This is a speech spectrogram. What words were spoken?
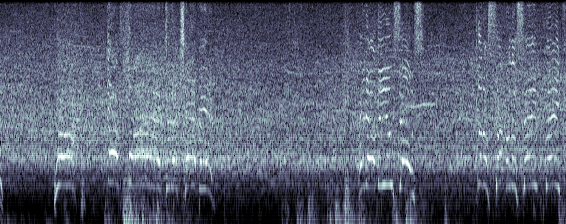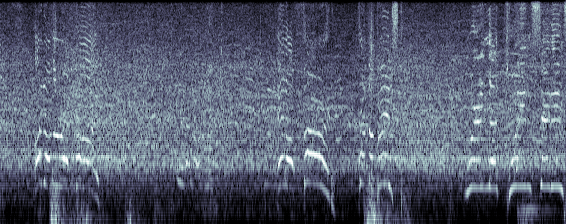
Oh! Brock! F5 to the champion! And now the Usos gonna suffer the same fate! Another F5! And a third from the Beast! We're in the Twin Cities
